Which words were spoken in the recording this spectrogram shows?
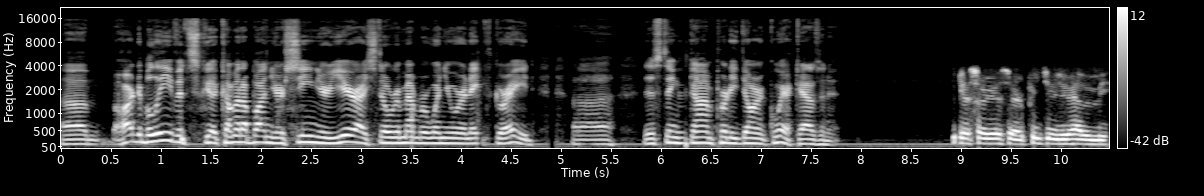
Um, hard to believe it's coming up on your senior year. I still remember when you were in eighth grade. Uh, this thing's gone pretty darn quick, hasn't it? Yes, sir. Yes, sir. Appreciate you having me.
